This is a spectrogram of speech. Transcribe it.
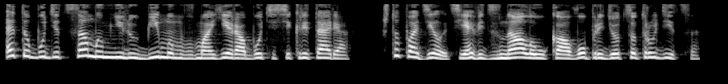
это будет самым нелюбимым в моей работе секретаря. Что поделать, я ведь знала, у кого придется трудиться.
